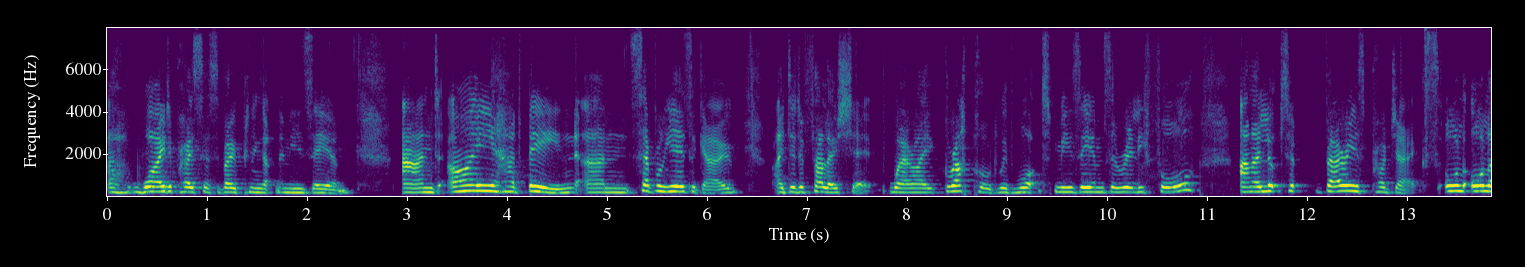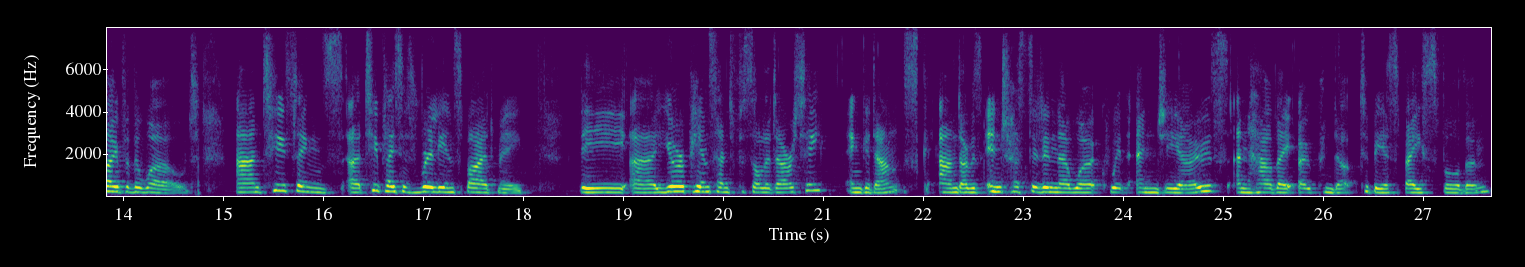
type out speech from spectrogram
a wider process of opening up the museum. And I had been um, several years ago, I did a fellowship where I grappled with what museums are really for. And I looked at various projects all, all over the world. And two things, uh, two places really inspired me the uh, European Centre for Solidarity in Gdansk, and I was interested in their work with NGOs and how they opened up to be a space for them.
